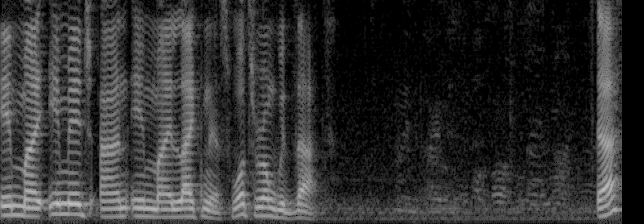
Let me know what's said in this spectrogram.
in my image and in my likeness. What's wrong with that? Yeah?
